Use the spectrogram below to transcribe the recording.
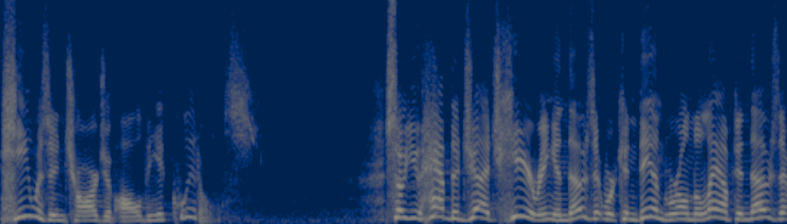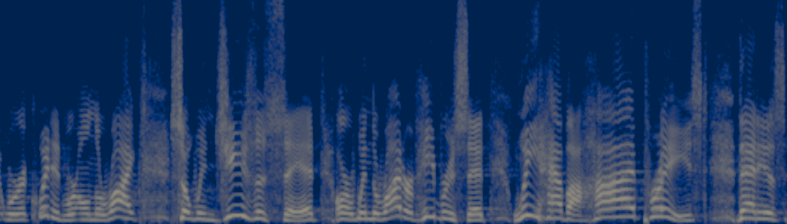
He was in charge of all the acquittals. So you have the judge hearing, and those that were condemned were on the left, and those that were acquitted were on the right. So when Jesus said, or when the writer of Hebrews said, We have a high priest that is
